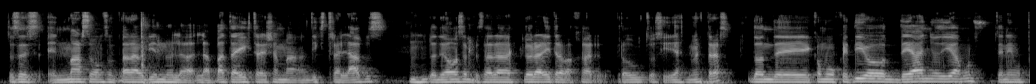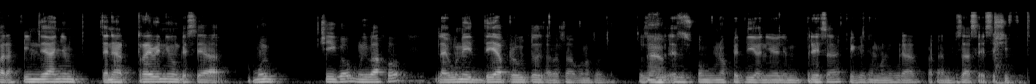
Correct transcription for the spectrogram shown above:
Entonces, en marzo vamos a estar abriendo la, la pata extra que se llama Dijkstra Labs, Ujú. donde vamos a empezar a explorar y trabajar productos, ideas nuestras, donde como objetivo de año, digamos, tenemos para fin de año tener revenue que sea muy chico, muy bajo, de alguna idea, producto desarrollado por nosotros. Entonces, eso es como un objetivo a nivel empresa que queremos lograr para empezar a hacer ese shift.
